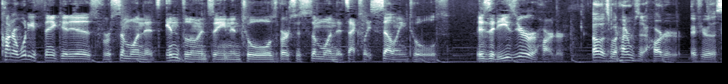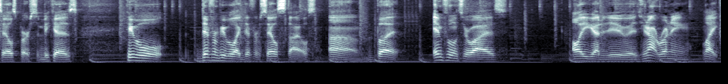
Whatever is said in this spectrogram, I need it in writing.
Connor, what do you think it is for someone that's influencing in tools versus someone that's actually selling tools? Is it easier or harder? Oh, it's 100% harder if you're the salesperson because people, different people like different sales styles. Um, but influencer wise, all you got to do is you're not running like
